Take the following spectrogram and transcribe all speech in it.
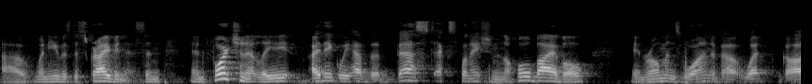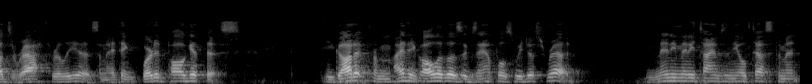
Uh, when he was describing this. And, and fortunately, I think we have the best explanation in the whole Bible in Romans 1 about what God's wrath really is. And I think, where did Paul get this? He got it from, I think, all of those examples we just read. Many, many times in the Old Testament.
